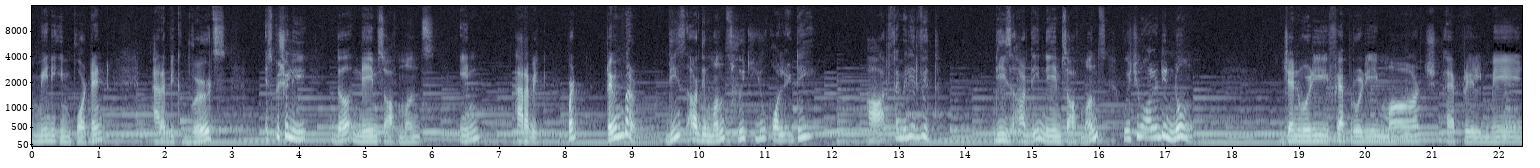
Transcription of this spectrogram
many important Arabic words, especially the names of months in Arabic. But remember, these are the months which you already are familiar with. These are the names of months which you already know January, February, March, April, May,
